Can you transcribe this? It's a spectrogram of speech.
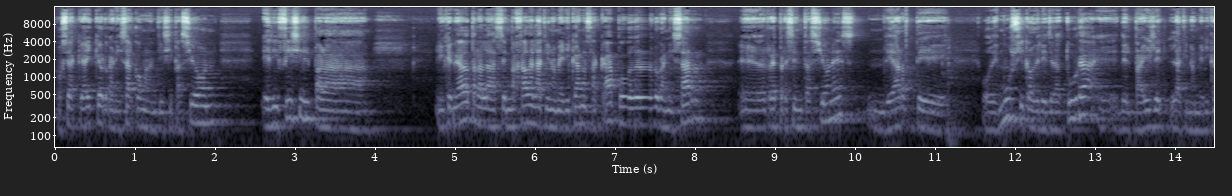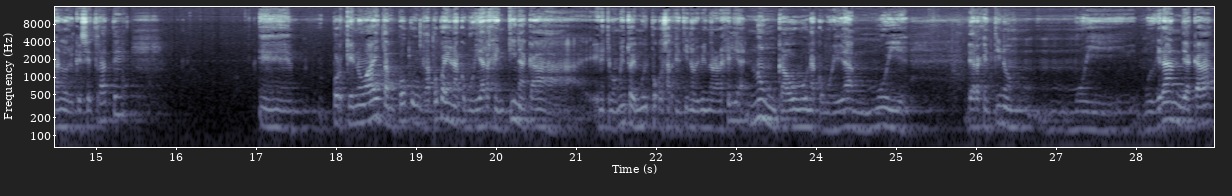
o sea que hay que organizar con anticipación. Es difícil para en general para las embajadas latinoamericanas acá poder organizar eh, representaciones de arte o de música o de literatura eh, del país latinoamericano del que se trate, eh, porque no hay tampoco, tampoco hay una comunidad argentina acá, en este momento hay muy pocos argentinos viviendo en Argelia, nunca hubo una comunidad muy de argentinos muy, muy grande acá.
